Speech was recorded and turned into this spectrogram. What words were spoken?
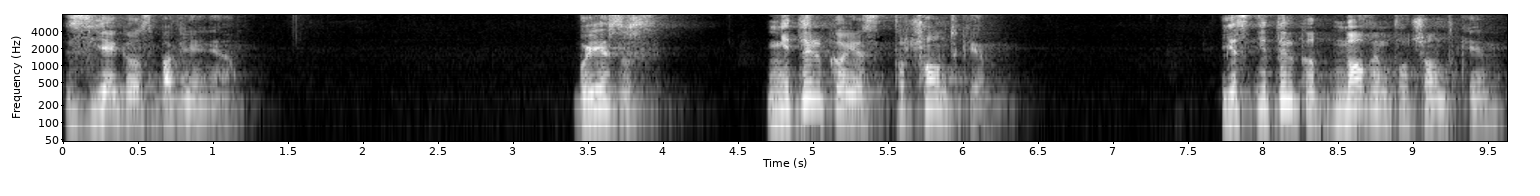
z Jego zbawienia. Bo Jezus nie tylko jest początkiem, jest nie tylko nowym początkiem,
